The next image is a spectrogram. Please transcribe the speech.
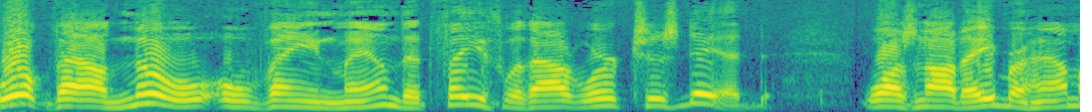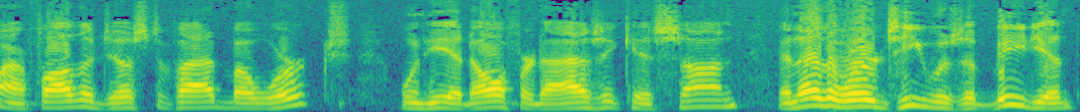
Wilt thou know, O vain man, that faith without works is dead? Was not Abraham our father justified by works when he had offered Isaac his son? In other words, he was obedient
